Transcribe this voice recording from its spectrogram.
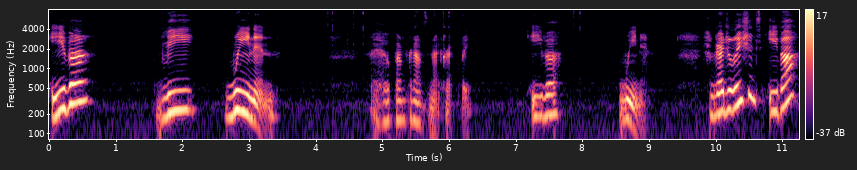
Eva V. Wienen. I hope I'm pronouncing that correctly. Eva Wienen. Congratulations, Eva.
